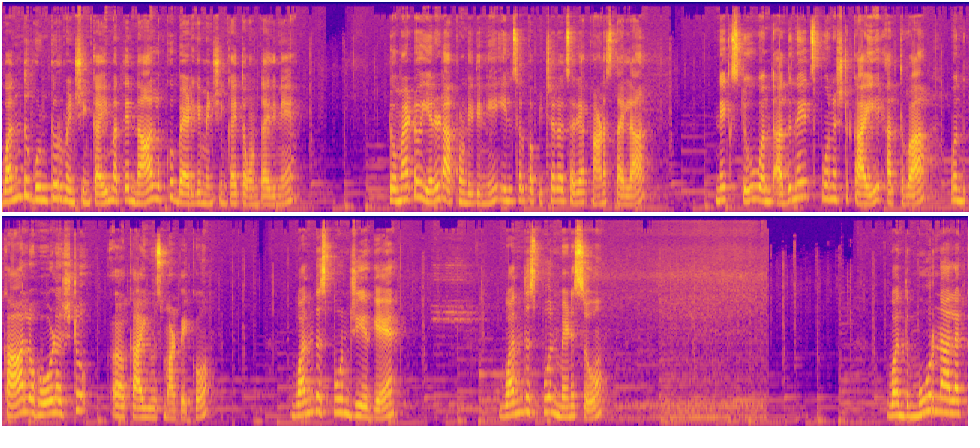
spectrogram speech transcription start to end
ಒಂದು ಗುಂಟೂರು ಮೆಣಸಿನ್ಕಾಯಿ, ಮತ್ತು ನಾಲ್ಕು ಬ್ಯಾಡಿಗೆ ಮೆಣಸಿನ್ಕಾಯಿ ತೊಗೊಳ್ತಾ ಇದ್ದೀನಿ. ಟೊಮ್ಯಾಟೊ ಎರಡು ಹಾಕ್ಕೊಂಡಿದ್ದೀನಿ ಇಲ್ಲಿ ಸ್ವಲ್ಪ ಪಿಕ್ಚರಲ್ಲಿ ಸರಿಯಾಗಿ ಕಾಣಿಸ್ತಾ ಇಲ್ಲ. ನೆಕ್ಸ್ಟು ಒಂದು ಹದಿನೈದು ಸ್ಪೂನಷ್ಟು ಕಾಯಿ ಅಥವಾ ಒಂದು ಕಾಲು ಹೋಳಷ್ಟು ಕಾಯಿ ಯೂಸ್ ಮಾಡಬೇಕು. ಒಂದು ಸ್ಪೂನ್ ಜೀರಿಗೆ, ಒಂದು ಸ್ಪೂನ್ ಮೆಣಸು, ಒಂದು ಮೂರು ನಾಲ್ಕು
